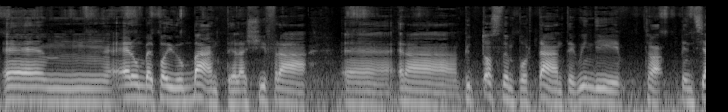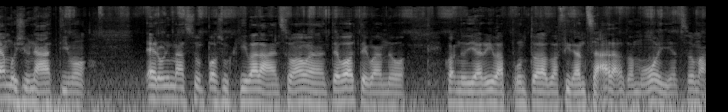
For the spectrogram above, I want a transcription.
Ehm, era un bel po' di tubante, la cifra eh, era piuttosto importante, quindi insomma, pensiamoci un attimo. Ero rimasto un po' sul chi va là, insomma, tante volte quando quando ti arriva appunto la tua fidanzata, la tua moglie, insomma,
